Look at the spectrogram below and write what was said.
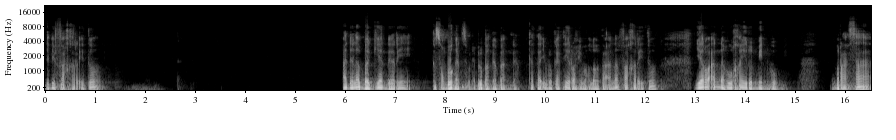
Jadi fakhr itu adalah bagian dari kesombongan sebenarnya berbangga-bangga. Kata Ibnu Katsir rahimahullah taala, fakhr itu yara annahu khairun minhum. Merasa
